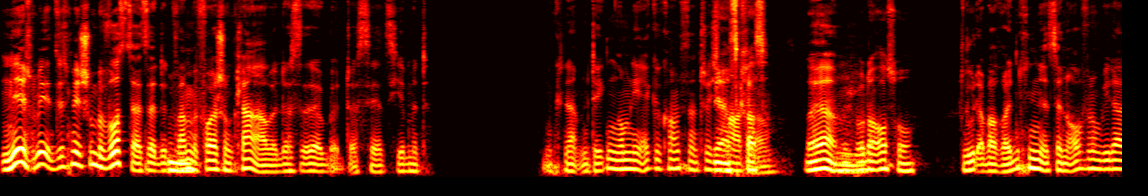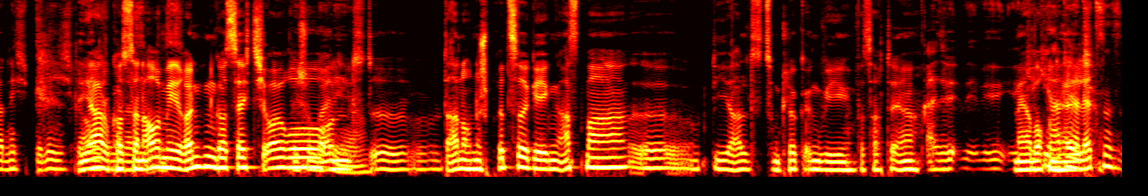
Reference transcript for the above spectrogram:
Nee, ist das ist mir schon bewusst. Also, das war Mhm. mir vorher schon klar, aber dass, äh, dass du jetzt hier mit einem knappen Dicken um die Ecke kommst, ist natürlich Ja, ist hart. krass. aber- Naja, Mhm. das wurde auch so. Gut, aber Röntgen ist dann auch wieder nicht billig. Ja, ich, du kostet dann auch irgendwie, Röntgen kostet 60 Bin schon Euro und äh, da noch eine Spritze gegen Asthma, äh, die halt zum Glück irgendwie, was sagte er? Also, äh, äh, Mehr Kiki Wochen hatte ja hält. letztens,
